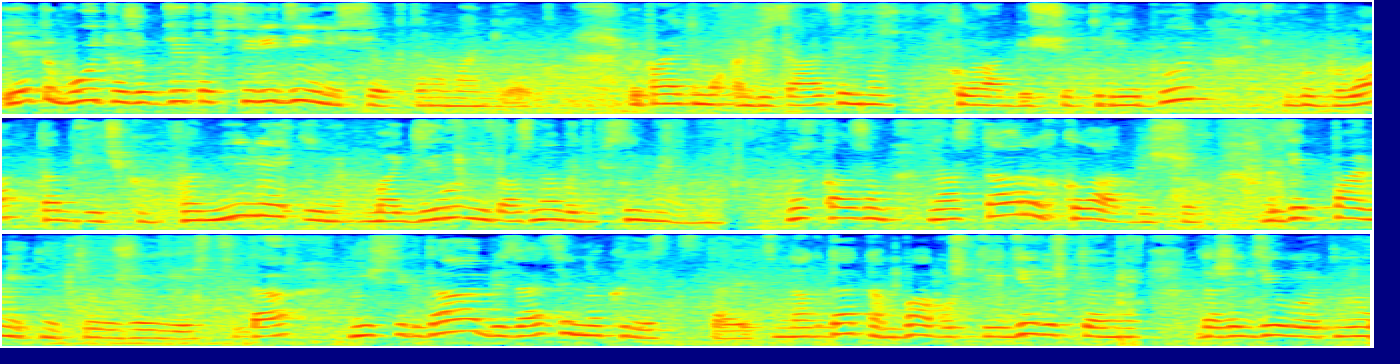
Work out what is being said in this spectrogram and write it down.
И это будет уже где-то в середине сектора могилка. И поэтому обязательно кладбище требует, чтобы была табличка. Фамилия, имя. Могила не должна быть безымянной. Ну, скажем, на старых кладбищах, где памятники уже есть, да, не всегда обязательно крест ставить. Иногда там бабушки и дедушки, они даже делают, ну,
